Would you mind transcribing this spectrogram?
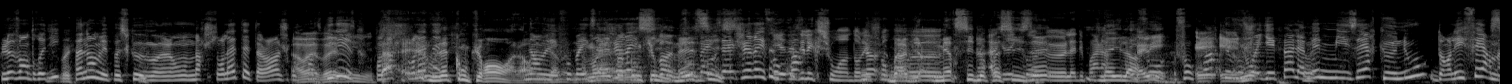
le vendredi. Ah non mais parce que euh, on marche sur la tête. Alors là, je comprends ah ce qu'ils disent. On marche sur la tête. Vous êtes concurrent alors. Non mais il faut pas exagérer. Il faut pas exagérer. Il y a des élections hein, dans les chambres. Bah, euh, merci de le préciser. Il faut croire que vous voyez pas la même misère que nous dans les fermes.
